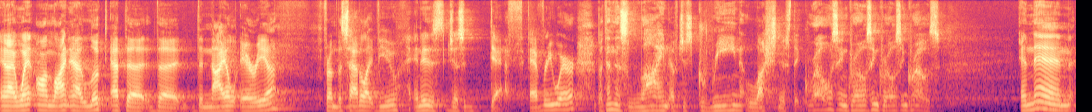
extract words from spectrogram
And I went online and I looked at the, the, the Nile area from the satellite view, and it is just death everywhere. But then this line of just green lushness that grows and grows and grows and grows. And then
